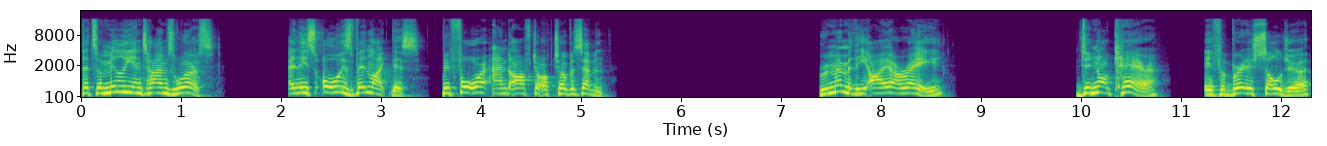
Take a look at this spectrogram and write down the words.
That's a million times worse. And it's always been like this before and after October 7th. Remember, the IRA did not care if a British soldier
